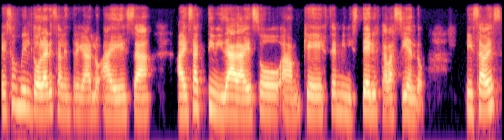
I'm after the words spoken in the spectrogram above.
esos mil dólares al entregarlo a esa, a esa actividad, a eso que este ministerio estaba haciendo. Y, sabes,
